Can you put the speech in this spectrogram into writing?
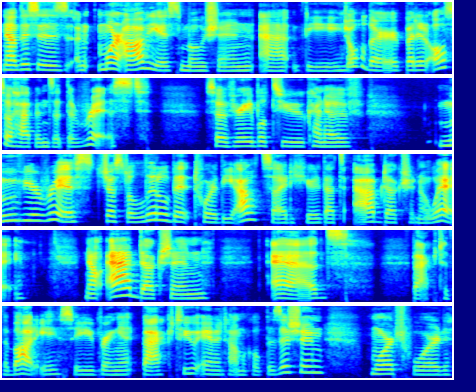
Now, this is a more obvious motion at the shoulder, but it also happens at the wrist. So, if you're able to kind of move your wrist just a little bit toward the outside here, that's abduction away. Now, adduction adds back to the body. So, you bring it back to anatomical position, more toward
